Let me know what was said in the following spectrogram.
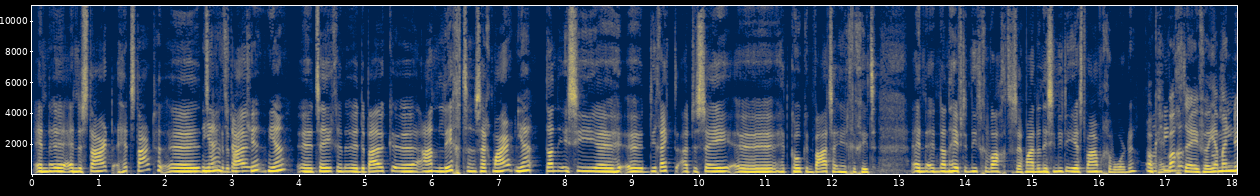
En, en de staart, het staart, tegen, Ja, het de buik. Ja, tegen de buik aan ligt, zeg maar. ja. Dan is hij direct uit de zee het kokend water ingegiet. En, en dan heeft het niet gewacht, zeg maar. Dan is hij niet eerst warm geworden. Oké, wacht even. Ja, wat maar nu...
